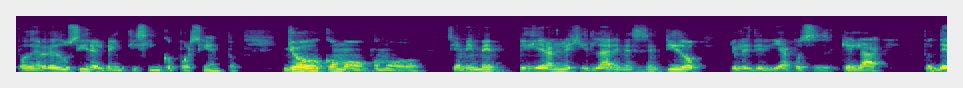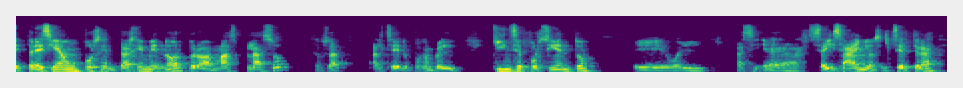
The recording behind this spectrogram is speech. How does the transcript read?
poder deducir el 25%. Yo como, como, si a mí me pidieran legislar en ese sentido, yo les diría pues que la, pues, deprecia un porcentaje menor, pero a más plazo, o sea, al ser, por ejemplo, el 15% eh, o el a, a, seis años, etcétera,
